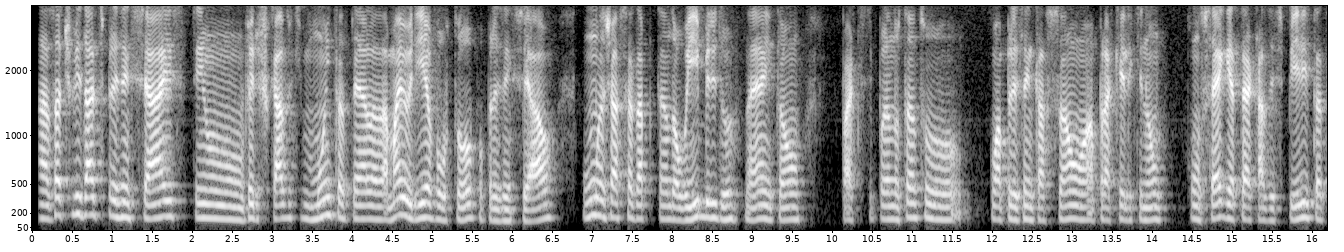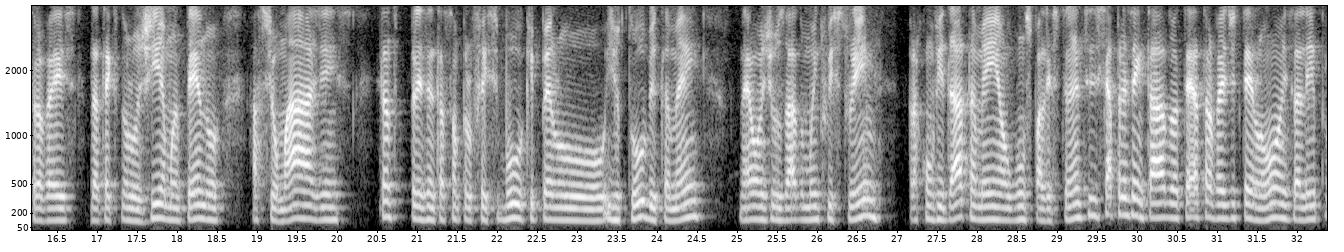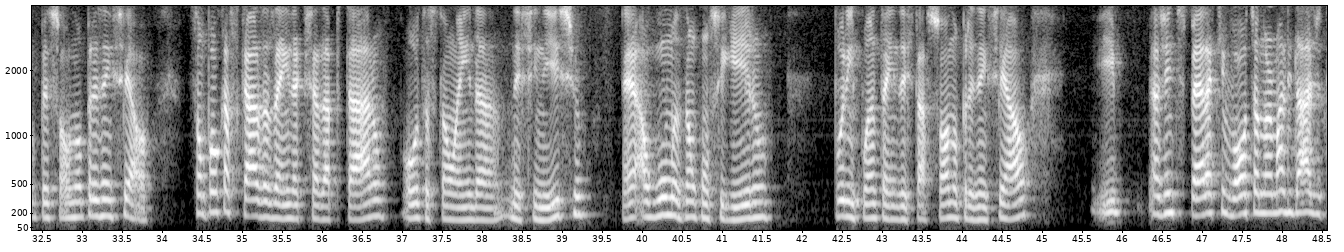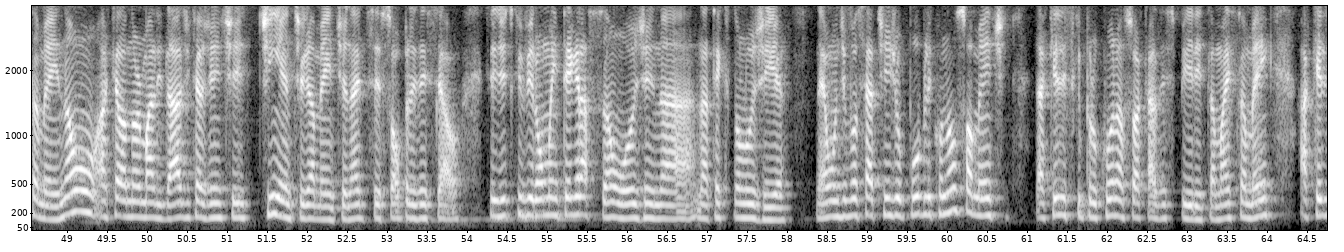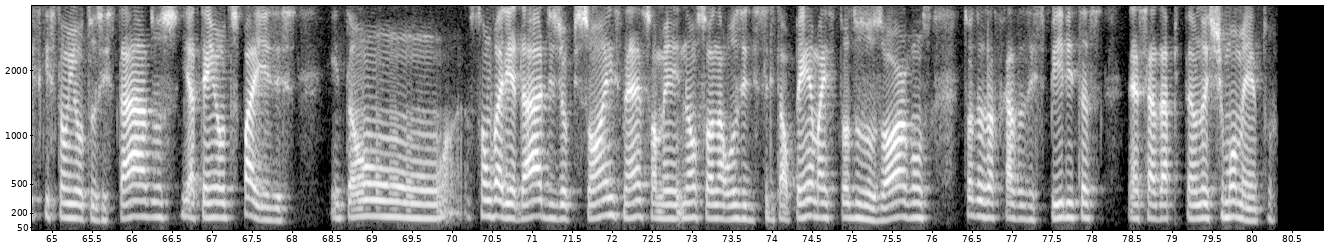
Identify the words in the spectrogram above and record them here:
As atividades presenciais tenho verificado que muitas delas, a maioria voltou para o presencial, umas já se adaptando ao híbrido, né? Então, participando tanto com apresentação para aquele que não consegue até a casa espírita através da tecnologia, mantendo as filmagens, tanto apresentação pelo Facebook, pelo YouTube também, né? Hoje usado muito o stream para convidar também alguns palestrantes e se apresentado até através de telões ali para o pessoal no presencial. São poucas casas ainda que se adaptaram, outras estão ainda nesse início, né? algumas não conseguiram, por enquanto ainda está só no presencial e a gente espera que volte à normalidade também, não aquela normalidade que a gente tinha antigamente, né, de ser só o presencial. Acredito que virou uma integração hoje na, na tecnologia, né, onde você atinge o público não somente daqueles que procuram a sua casa espírita, mas também aqueles que estão em outros estados e até em outros países. Então, são variedades de opções, né? Não só na USE Distrital Penha, mas todos os órgãos, todas as casas espíritas né, se adaptando a este momento.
